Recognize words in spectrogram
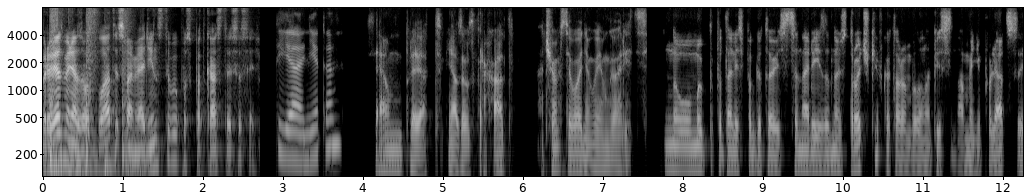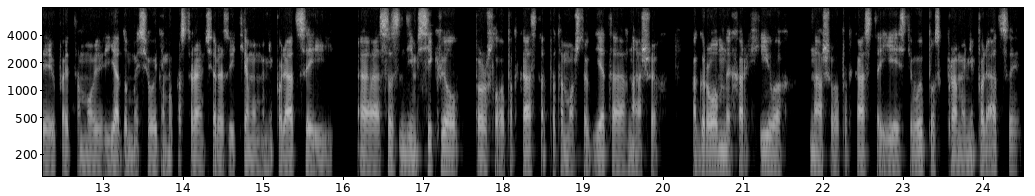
привет, меня зовут Влад, и с вами одиннадцатый выпуск подкаста SSL. Я Анита. Всем привет, меня зовут Фархат. О чем сегодня будем говорить? Ну, мы попытались подготовить сценарий из одной строчки, в котором было написано манипуляции, поэтому я думаю, сегодня мы постараемся развить тему манипуляций и э, создадим сиквел прошлого подкаста, потому что где-то в наших огромных архивах нашего подкаста есть выпуск про манипуляции,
